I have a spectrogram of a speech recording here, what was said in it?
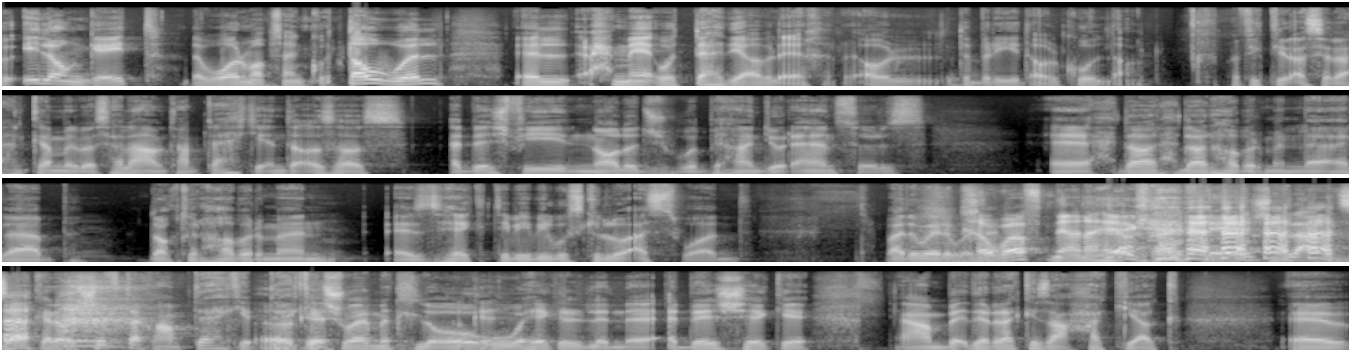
To elongate the warm ups and cool طول الإحماء والتهدئة بالآخر أو التبريد أو ال cool down ما في كتير أسئلة رح نكمل بس هلا عم تحكي أنت قصص قديش في knowledge behind your answers آه، حضار حضار Huberman Lab دكتور Huberman از هيك تبي بيلبس كله أسود by the way خوفتني أنا هيك ليش؟ هلا عم بتذكر لو شفتك وعم تحكي بتحكي okay. شوي مثله okay. وهيك قديش هيك عم بقدر ركز على حكيك آه،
